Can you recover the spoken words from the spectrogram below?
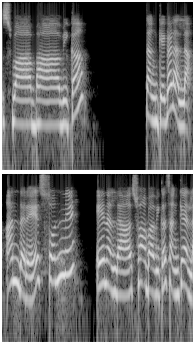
ಸ್ವಾಭಾವಿಕ ಸಂಖ್ಯೆಗಳಲ್ಲ. ಅಂದರೆ ಸೊನ್ನೆ ಏನಲ್ಲ? ಸ್ವಾಭಾವಿಕ ಸಂಖ್ಯೆ ಅಲ್ಲ.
